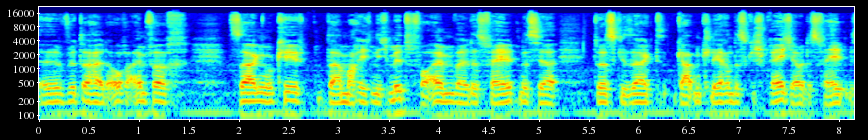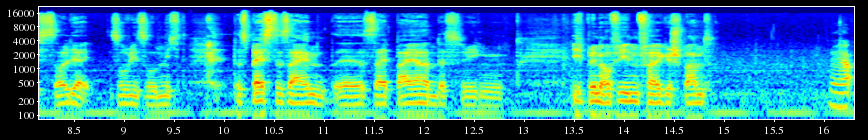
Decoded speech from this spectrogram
äh, wird er halt auch einfach sagen, okay, da mache ich nicht mit, vor allem weil das Verhältnis ja, du hast gesagt, gab ein klärendes Gespräch, aber das Verhältnis soll ja sowieso nicht das Beste sein äh, seit Bayern, deswegen ich bin auf jeden Fall gespannt. Ja.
